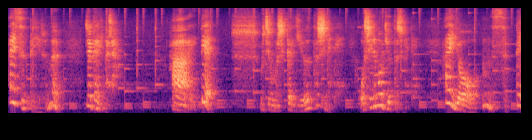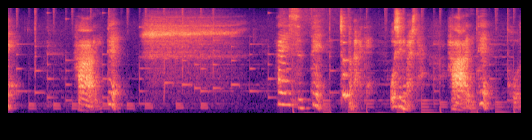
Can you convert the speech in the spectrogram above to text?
はい吸って緩む。10回いきましょう。吐いて内ももしっかりぎゅーっと締めてお尻もぎゅっと締めて。はいよーん吸って吐いてはい吸ってちょっと曲げてお尻ました吐いて骨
